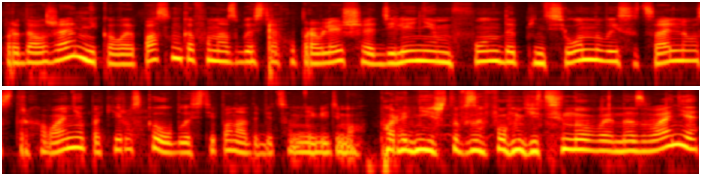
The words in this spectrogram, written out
продолжаем. Николай Пасынков у нас в гостях, управляющий отделением Фонда пенсионного и социального страхования по Кировской области. Понадобится мне, видимо, пара дней, чтобы запомнить новое название.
